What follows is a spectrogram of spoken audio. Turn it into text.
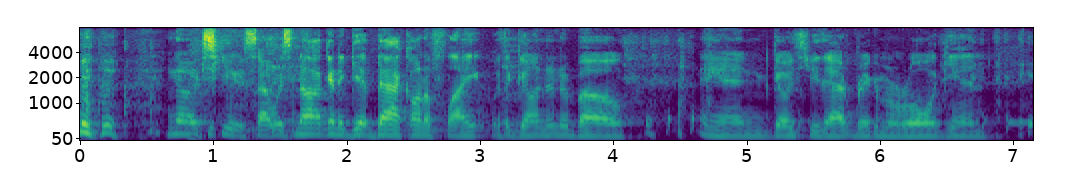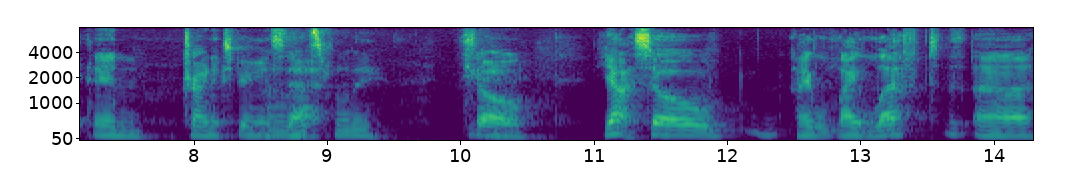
no excuse. I was not gonna get back on a flight with a gun and a bow and go through that rigmarole again and try and experience Oh, that. that's funny. So, yeah, so I, I left, uh,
